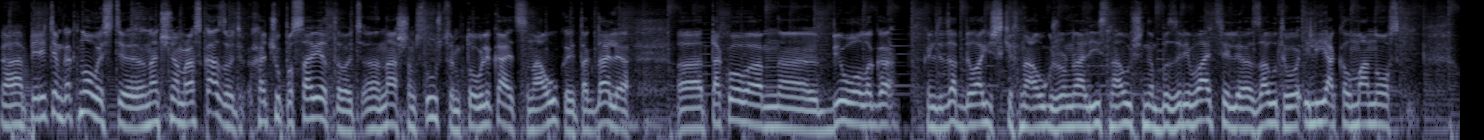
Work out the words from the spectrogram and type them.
А, Перед тем, как новости начнем рассказывать, хочу посоветовать э, нашим слушателям, кто увлекается наукой и так далее, э, такого э, биолога, кандидат биологических наук, журналист, научный обозреватель, э, зовут его Илья Колмановский.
